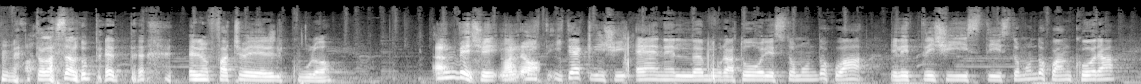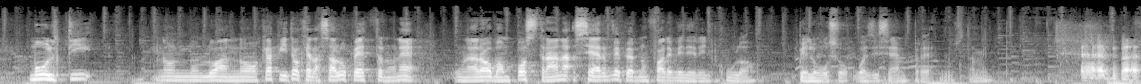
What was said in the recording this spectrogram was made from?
Metto la salopette e non faccio vedere il culo. Eh, Invece i, no. i- i tecnici Enel, muratori e sto mondo qua, elettricisti, sto mondo qua ancora molti non, non lo hanno capito che la salopette non è una roba un po' strana, serve per non fare vedere il culo peloso quasi sempre, giustamente. Eh, beh.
